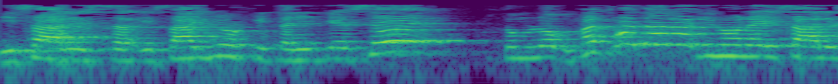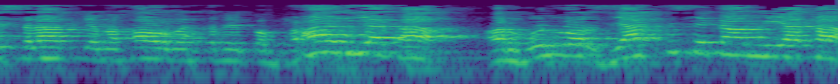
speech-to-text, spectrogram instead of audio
عیسائیوں کی طریقے سے تم لوگ مت ہو جانا جنہوں نے عیسیٰ علیہ السلام کے مقام مرتبے کو بڑھا دیا تھا اور غلو اور زیادتی سے کام لیا تھا۔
